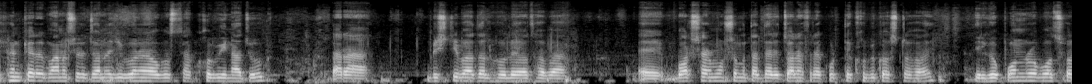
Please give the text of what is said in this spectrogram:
এখানকার মানুষের জনজীবনের অবস্থা খুবই নাজুক। তারা বৃষ্টি বাদল হলে অথবা বর্ষার মৌসুমে তাদের চলাফেরা করতে খুবই কষ্ট হয়। দীর্ঘ পনেরো বছর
